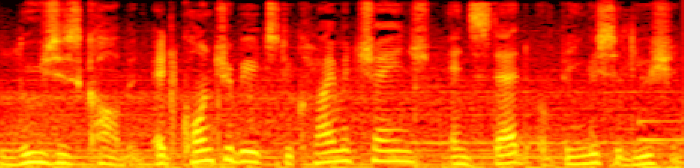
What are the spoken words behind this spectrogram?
loses carbon. It contributes to climate change instead of being a solution.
